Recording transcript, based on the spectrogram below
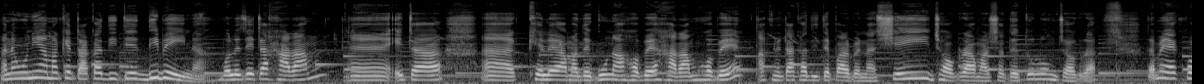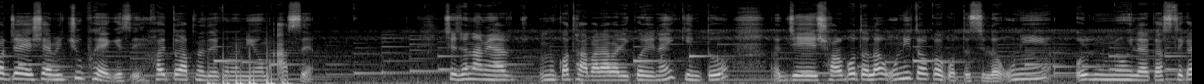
মানে উনি আমাকে টাকা দিতে দিবেই না। বলে যে এটা হারাম এটা খেলে আমাদের গুণা হবে, হারাম হবে, আপনি টাকা দিতে পারবেন না। সেই ঝগড়া আমার সাথে তুলুম ঝগড়া। তো আমি এক পর্যায়ে এসে আমি চুপ হয়ে গেছি। হয়তো আপনাদের কোনো নিয়ম আছে। সেজন্য আমি আর কথা বাড়াবাড়ি করি নাই। কিন্তু যে সর্বতলা উনি তর্ক করতেছিল, উনি ওই মহিলার কাছ থেকে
